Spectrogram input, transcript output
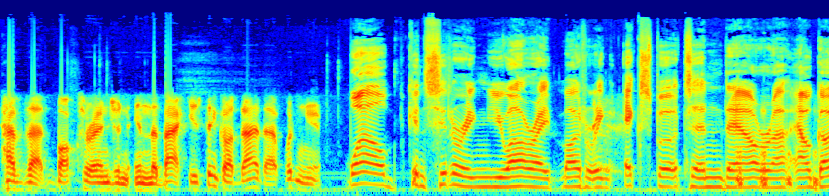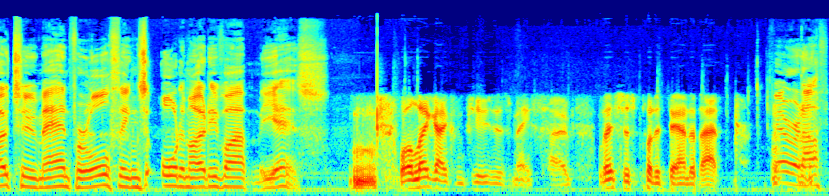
have that boxer engine in the back. You'd think I'd know that, wouldn't you? Well, considering you are a motoring expert and our uh, our go-to man for all things automotive, uh, yes. Well, Lego confuses me, so let's just put it down to that. Fair enough.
